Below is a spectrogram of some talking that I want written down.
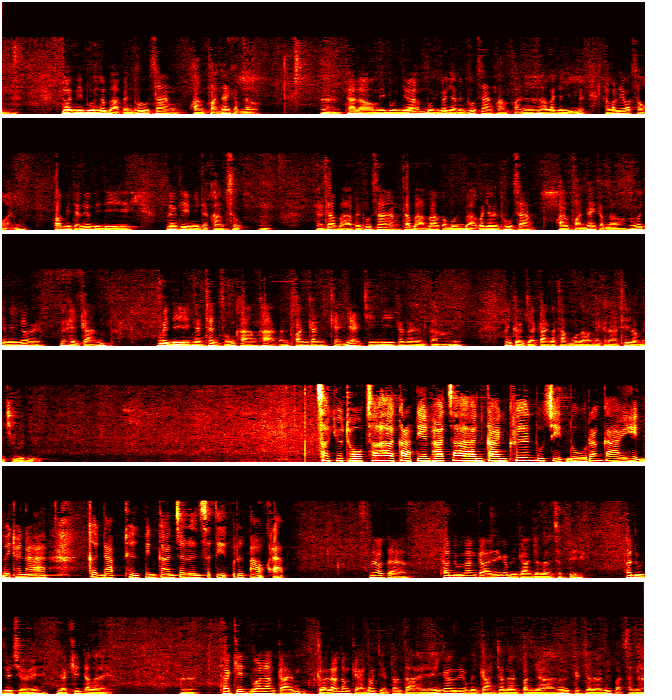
โดยมีบุญหรือบาปเป็นผู้สร้างความฝันให้กับเราถ้าเรามีบุญเยอะบุญก็จะเป็นผู้สร้างความฝัน เราก็จะอยู่เราก็เรียกว่าสวรรค์เพราะมีแต่เรื่องดีๆ เรื่องที่มีแต่ความสุขแต่ถ้าบาปเป็นผู้สร้าง ถ้าบาปมากกว่าบุญบาปก็จะเป็นผู้สร้างความฝันให้กับเรา มันก็จะมีเรื่องเหตุการณ์ไม่ดีนั่นเช่นสงครามฆ่ากันฟันกันแข่งแย่งชิงดีกันอะไรต่างๆนี่มันเกิดจากการกระทำของเราในขณะที่เรามีชีวิตอยู่ จากยูทูบสหกราบเรียนพระอาจารย์ การเคลื่อนดูจิตดูร่างกายเห็นเวทนา เกิดดับถือเป็นการเจริญสติหรือเปล่าครับ แล้วแต่ถ้าดูร่างกายนี้ก็เป็นการเจริญสติ ถ้าดูเฉยๆอย่าคิดอะไรถ้าคิดว่าร่างกายเกิดแล้วต้องแก่ต้องเจ็บต้องตายอย่างนี้ก็เรียกเป็นการเจริญปัญญาหรือเจริญวิปัสสนา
